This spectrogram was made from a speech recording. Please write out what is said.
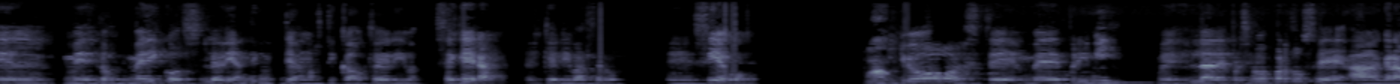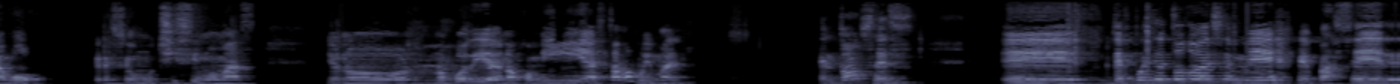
El, los médicos le habían diagnosticado que él iba ceguera, que él iba a ser eh, ciego. Y yo este, me deprimí. La depresión postparto se agravó, creció muchísimo más. Yo no, no podía, no comía, estaba muy mal. Entonces, eh, después de todo ese mes que pasé,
